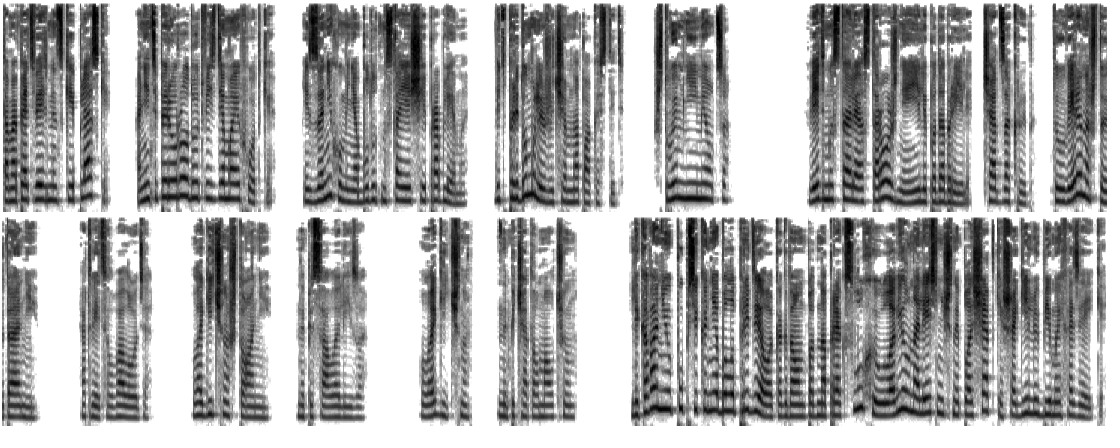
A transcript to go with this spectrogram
Там опять ведьминские пляски? Они теперь уродуют везде мои фотки. Из-за них у меня будут настоящие проблемы. Ведь придумали же, чем напакостить. Что им не имется?» Ведьмы стали осторожнее или подобрели. Чат закрыт. Ты уверена, что это они? Ответил Володя. Логично, что они, написала Лиза. Логично, напечатал Молчун. Ликованию пупсика не было предела, когда он поднапряг слух и уловил на лестничной площадке шаги любимой хозяйки.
